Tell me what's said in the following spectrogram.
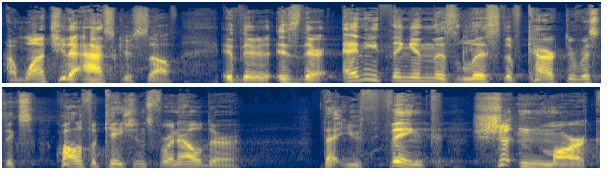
I want you to ask yourself if there, is there anything in this list of characteristics, qualifications for an elder that you think shouldn't mark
